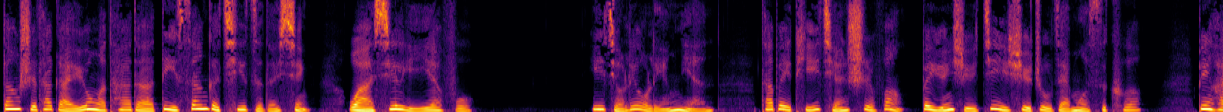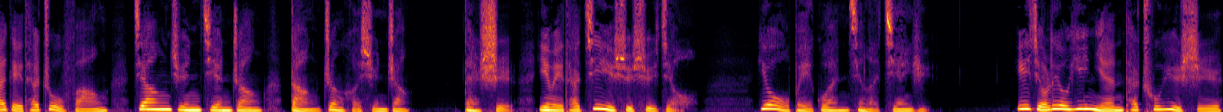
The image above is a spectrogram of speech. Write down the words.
当时他改用了他的第三个妻子的姓瓦西里耶夫。一九六零年，他被提前释放，被允许继续住在莫斯科，并还给他住房、将军肩章、党证和勋章。但是因为他继续酗酒，又被关进了监狱。一九六一年，他出狱时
